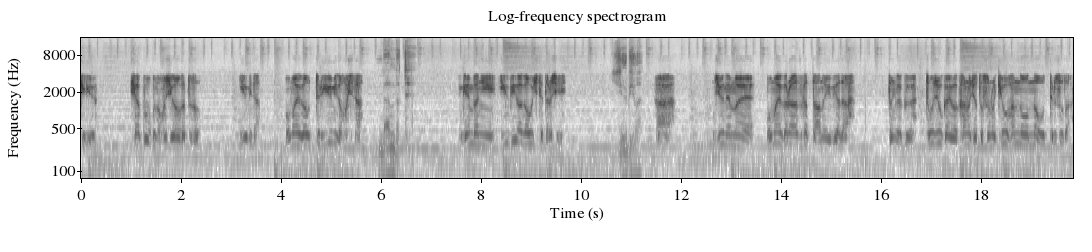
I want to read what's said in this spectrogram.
桐生。100億の星が分かったぞ。ユミだ。お前が追ってるユミが星だ。なんだって。現場に指輪が落ちてたらしい。指輪？ああ。10年前お前から預かったあの指輪だ。とにかく登場会は彼女とその共犯の女を追ってるそうだ。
